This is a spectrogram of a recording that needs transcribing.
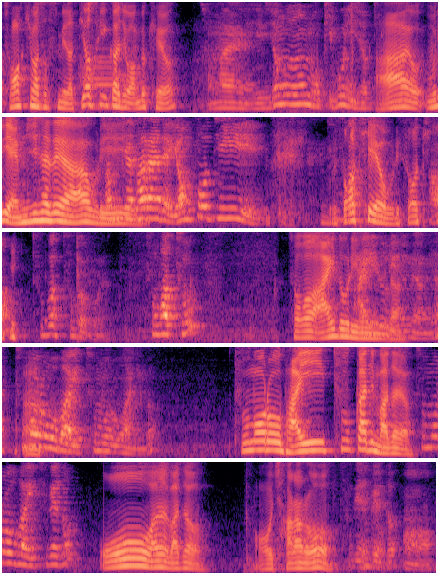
정확히 맞췄습니다. 띄어쓰기까지 완벽해요. 정말 이 정도는 뭐 기본이죠 아 우리 MZ 세대야 우리. 젊게 살아야 돼 영포티 서티예요 우리 서티. 어? 투바 투가 뭐야? 투바투? 저거 아이돌 아이돌 이름입니다. 이름이 아니야? 투모로우 바이 투모로우 아닌가? 투모로우 바이 2까지 맞아요. 투모로우 바이 투게더? 오 맞아 맞아. 어잘 알아. 투게더? 어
